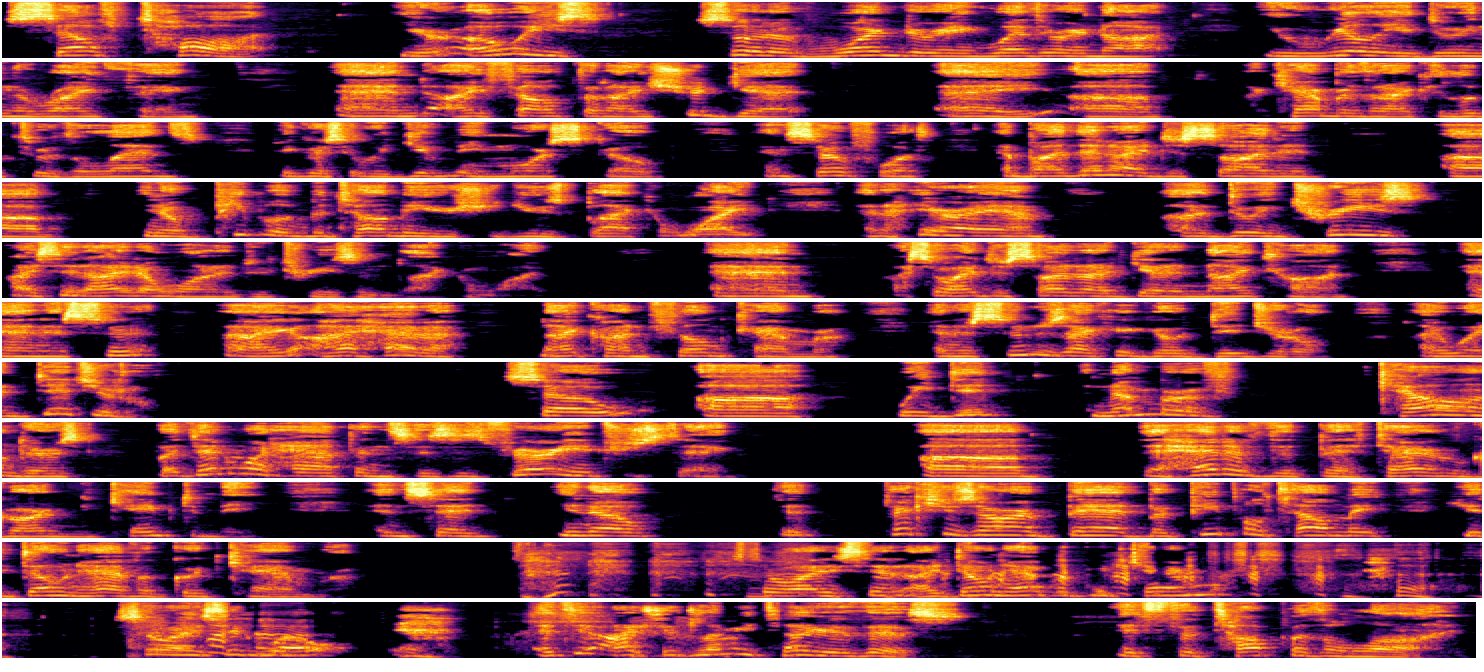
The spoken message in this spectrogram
self taught, you're always sort of wondering whether or not you really are doing the right thing. And I felt that I should get a, uh, a camera that I could look through the lens because it would give me more scope and so forth. And by then I decided, uh, you know, people have been telling me you should use black and white. And here I am uh, doing trees. I said, I don't want to do trees in black and white. And so I decided I'd get a Nikon. And as soon I, I had a Nikon film camera, and as soon as I could go digital, I went digital. So uh, we did a number of calendars, but then what happens is it's very interesting. Uh, the head of the botanical garden came to me and said, "You know, the pictures aren't bad, but people tell me you don't have a good camera." So I said, "I don't have a good camera." So I said, "Well," I said, "Let me tell you this." It's the top of the line.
